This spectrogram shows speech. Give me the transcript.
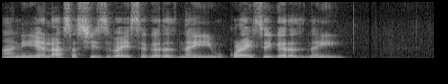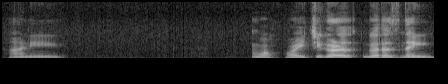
आणि याला असं शिजवायचं गरज नाही उकळायची गरज नाही. आणि वाफवायची गर गरज नाही.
